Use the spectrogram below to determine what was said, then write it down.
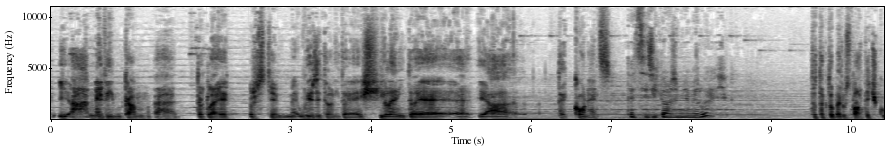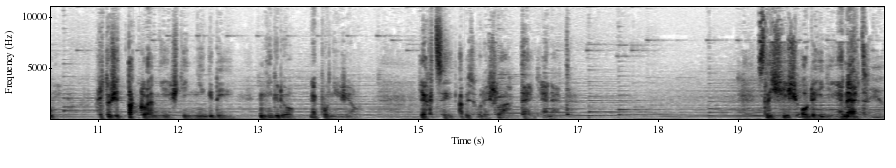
Já nevím kam. Eh, Tohle je prostě neuvěřitelný, to je šílený, to je... eh, Já... To je konec. Teď jsi říkal, že mě miluješ. To tak to beru zpátečku. Protože takhle mě ještě nikdy nikdo neponížil. Já chci, abys odešla teď hned. Slyšíš? Odejdi hned. Jo.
